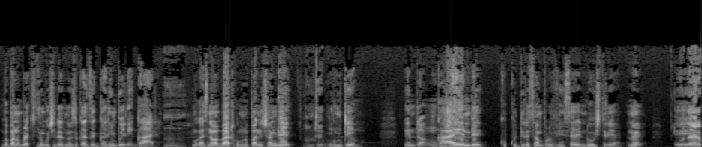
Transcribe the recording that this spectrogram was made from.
ndipo panabuda chizungu chida tinozikazi garimbo ilegari mm. mukazina mabatwa munopanisha nge ngumtemo and ngaayende ku direction provincial ne e,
